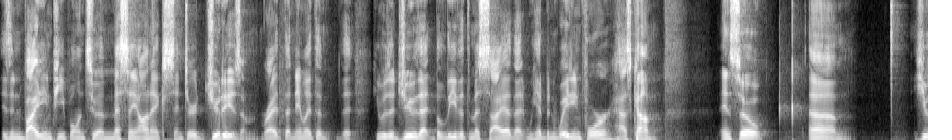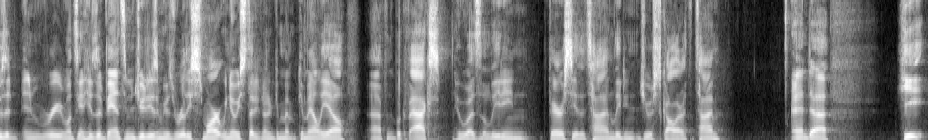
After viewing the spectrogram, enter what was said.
is inviting people into a messianic centered Judaism, right? That namely that, that he was a Jew that believed that the Messiah that we had been waiting for has come. And so um, he was in once again. He was advancing in Judaism. He was really smart. We know he studied under Gamaliel uh, from the Book of Acts, who was the leading Pharisee at the time, leading Jewish scholar at the time, and uh, he,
